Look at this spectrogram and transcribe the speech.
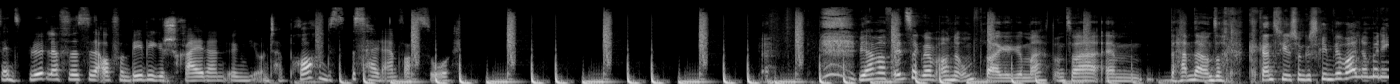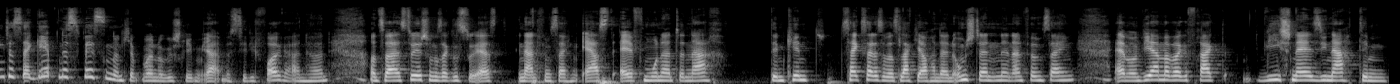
Wenn es blöd läuft, wirst du auch vom Babygeschrei dann irgendwie unterbrochen. Das ist halt einfach so. Wir haben auf Instagram auch eine Umfrage gemacht und zwar ähm, haben da uns auch ganz viele schon geschrieben, wir wollen unbedingt das Ergebnis wissen und ich habe immer nur geschrieben, ja, müsst ihr die Folge anhören. Und zwar hast du ja schon gesagt, dass du erst, in Anführungszeichen, erst elf Monate nach dem Kind Sex hattest, aber das lag ja auch an deinen Umständen, in Anführungszeichen. Ähm, und wir haben aber gefragt, wie schnell sie nach dem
